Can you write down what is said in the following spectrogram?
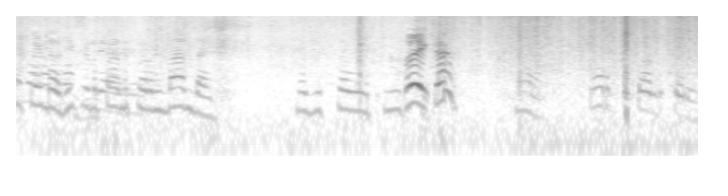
इकडं इकडं तोंड करून बांधायचं. म्हणजे सवत होय का? तोंड करून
